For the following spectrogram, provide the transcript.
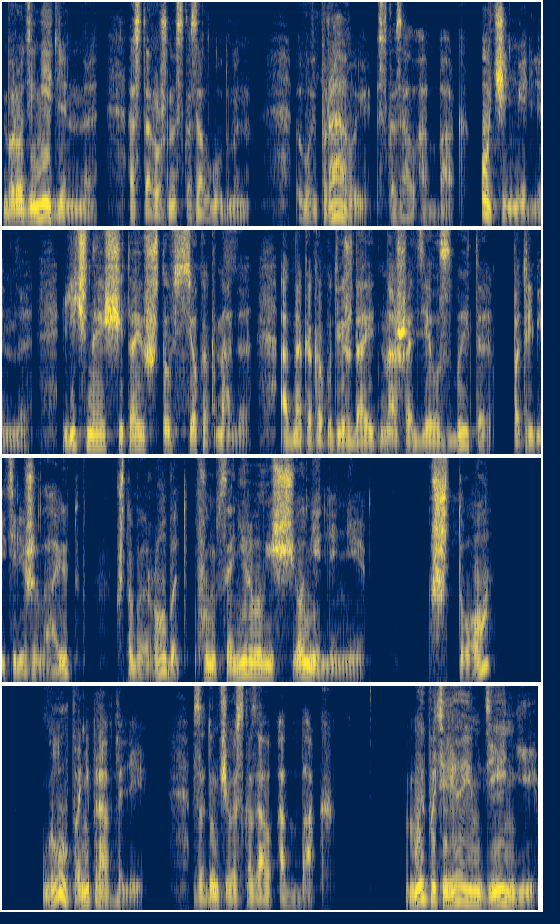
«Вроде медленно», — осторожно сказал Гудман. «Вы правы», — сказал Аббак. «Очень медленно. Лично я считаю, что все как надо. Однако, как утверждает наш отдел сбыта, потребители желают, чтобы робот функционировал еще медленнее». «Что?» «Глупо, не правда ли?» — задумчиво сказал Аббак. Мы потеряем деньги,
